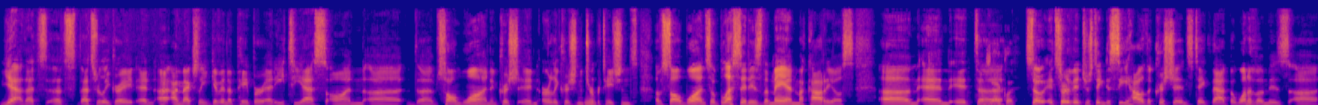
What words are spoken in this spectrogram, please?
yeah, that's that's that's really great, and I, am actually given a paper at ETS on uh, the Psalm one and Christian early Christian interpretations of Psalm one. So, blessed is the man, Makarios, um, and it uh, exactly. So it's sort of interesting to see how the Christians take that, but one of them is uh,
